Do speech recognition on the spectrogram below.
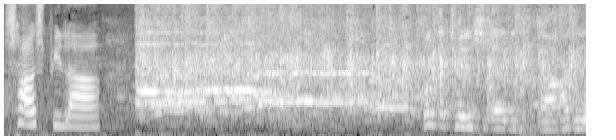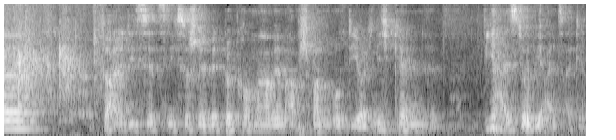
Schauspieler. Und natürlich äh, die Frage, für alle, die es jetzt nicht so schnell mitbekommen haben im Abspann und die euch nicht kennen, wie heißt ihr und wie alt seid ihr?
